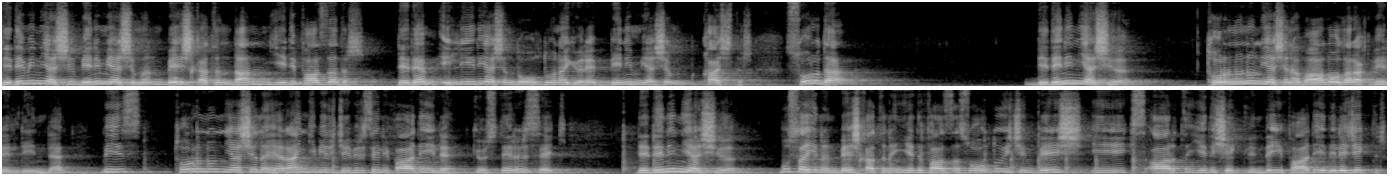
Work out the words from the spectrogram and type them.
Dedemin yaşı benim yaşımın 5 katından 7 fazladır. Dedem 57 yaşında olduğuna göre benim yaşım kaçtır? Soruda dedenin yaşı torununun yaşına bağlı olarak verildiğinden biz torunun yaşını herhangi bir cebirsel ifade ile gösterirsek dedenin yaşı bu sayının 5 katının 7 fazlası olduğu için 5x artı 7 şeklinde ifade edilecektir.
